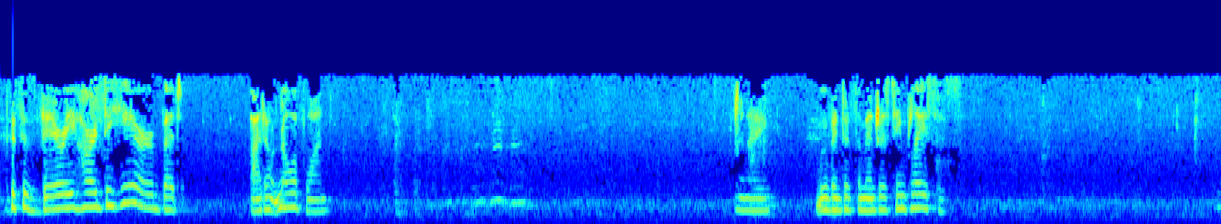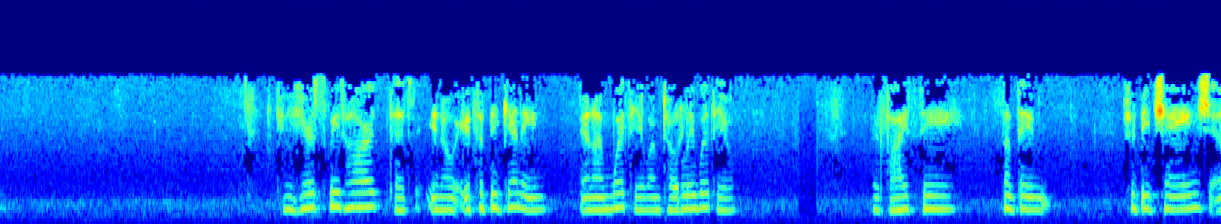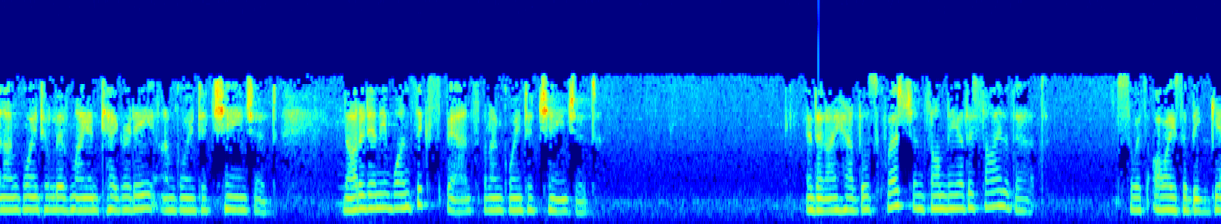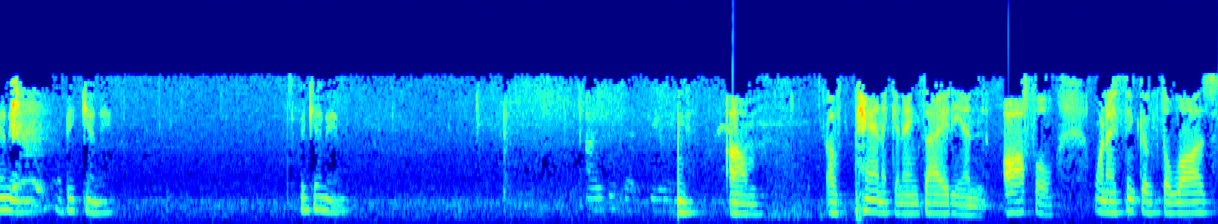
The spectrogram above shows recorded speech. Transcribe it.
This is very hard to hear, but I don't know of one. And I move into some interesting places. Can you hear, sweetheart, that, you know, it's a beginning, and I'm with you. I'm totally with you. If I see something should be changed and I'm going to live my integrity, I'm going to change it. Not at anyone's expense, but I'm going to change it. And then I have those questions on the other side of that. So it's always a beginning, a beginning. It's a beginning. I get that feeling um, of panic and anxiety and awful when I think of the laws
